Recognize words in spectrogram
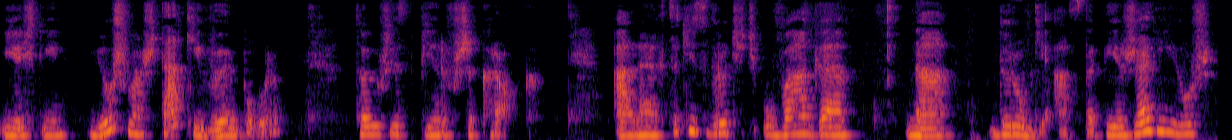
Jeśli już masz taki wybór, to już jest pierwszy krok. Ale chcę Ci zwrócić uwagę na drugi aspekt. Jeżeli już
